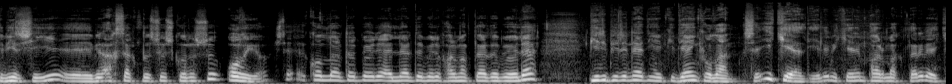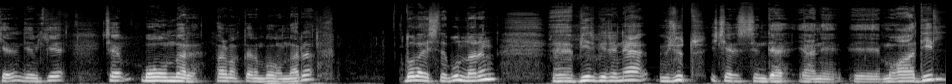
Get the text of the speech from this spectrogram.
bir şeyi e, bir aksaklığı söz konusu oluyor. İşte kollarda böyle, ellerde böyle, parmaklarda böyle birbirine diyelim ki denk olan işte iki el diyelim, iki elin parmakları ve iki elin diyelim ki işte boğumları, parmakların boğumları Dolayısıyla bunların e, birbirine vücut içerisinde yani e, muadil,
